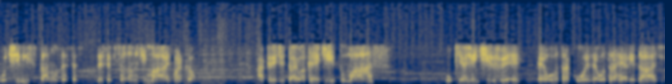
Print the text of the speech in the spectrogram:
O time está nos dece- decepcionando demais, Marcão. Acreditar, eu acredito, mas o que a gente vê é outra coisa, é outra realidade.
